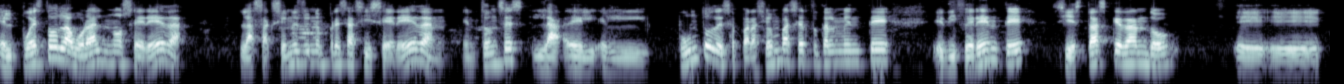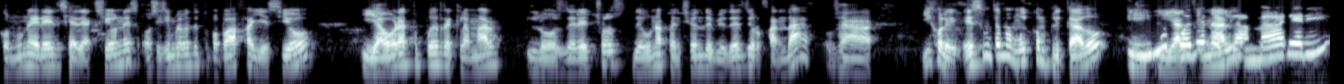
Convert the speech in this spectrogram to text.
el puesto laboral no se hereda, las acciones de una empresa sí se heredan. Entonces, el, punto de separación va a ser totalmente eh, diferente si estás quedando eh, eh, con una herencia de acciones o si simplemente tu papá falleció y ahora tú puedes reclamar los derechos de una pensión de viudez de orfandad. O sea, híjole, es un tema muy complicado y, y al final... reclamar, Eric?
